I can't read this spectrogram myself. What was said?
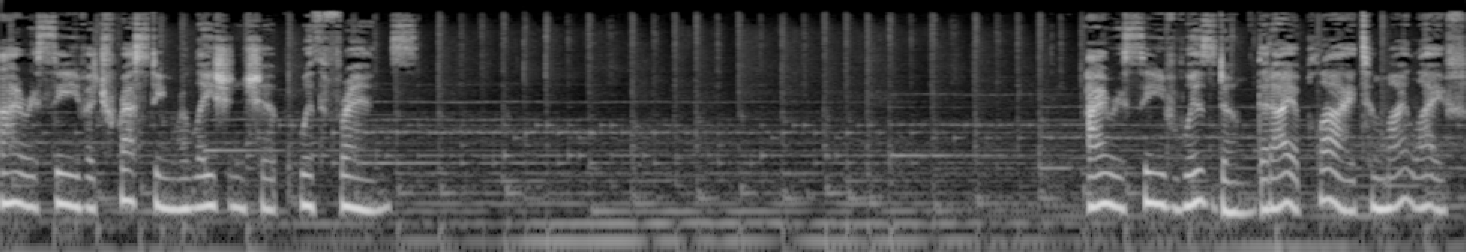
I receive a trusting relationship with friends. I receive wisdom that I apply to my life.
